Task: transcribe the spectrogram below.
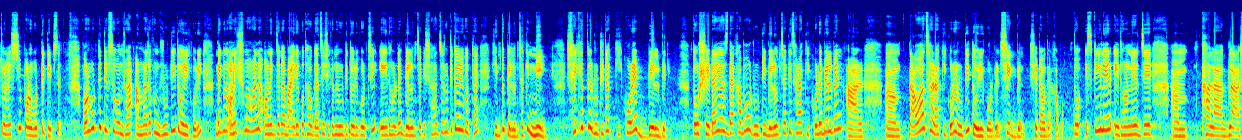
চলে এসেছি পরবর্তী টিপসে। পরবর্তী টিপসে বন্ধুরা, আমরা যখন রুটি তৈরি করি, দেখবেন অনেক সময় হয় না, অনেক জায়গায় বাইরে কোথাও গেছি, সেখানে রুটি তৈরি করছি, এই ধরনের বেলুন চাকির সাহায্যে রুটি তৈরি করতে হয়, কিন্তু বেলুন চাকি নেই। সেক্ষেত্রে রুটিটা কি করে বেলবেন? তো সেটাই আজ দেখাবো। রুটি বেলুন চাকি ছাড়া কি করে বেলবেন? আর তাওয়া ছাড়া কি করে রুটি তৈরি করবেন শেখবেন সেটাও দেখাবো। তো স্টিলের এই ধরনের যে থালা, গ্লাস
